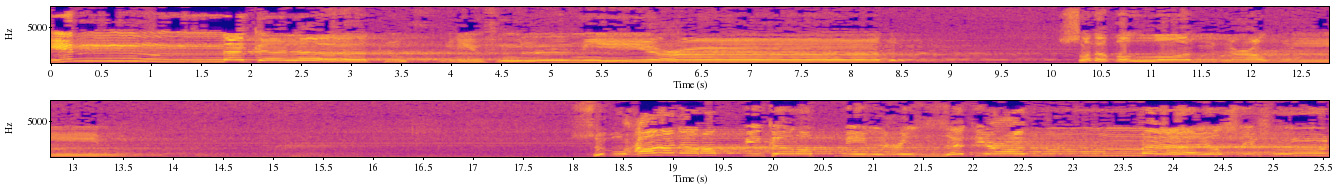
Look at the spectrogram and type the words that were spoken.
إنك لا تخلف الميعاد. صدق الله العظيم. سبحان ربك رب العزة عما يصفون.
